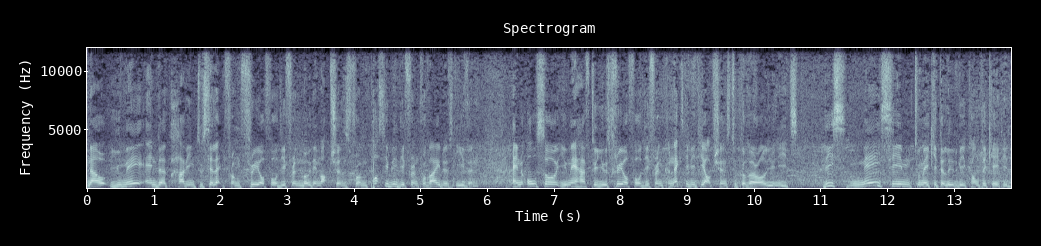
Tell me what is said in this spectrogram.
Now, you may end up having to select from three or four different modem options from possibly different providers even. And also, you may have to use three or four different connectivity options to cover all your needs. This may seem to make it a little bit complicated.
